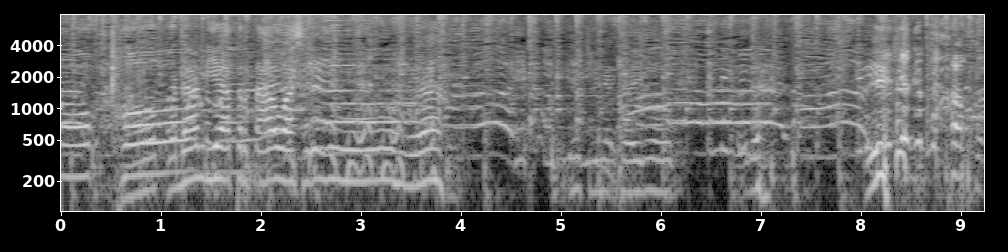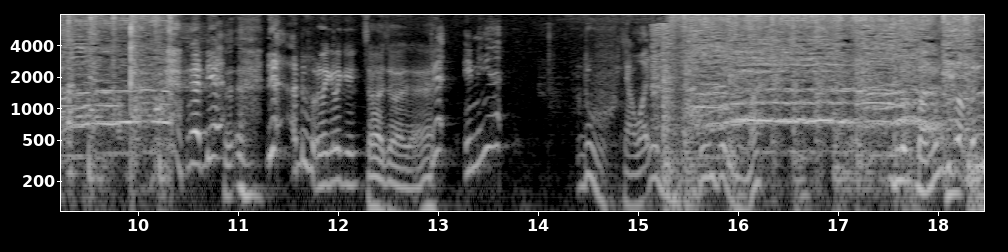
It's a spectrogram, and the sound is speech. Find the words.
rokok. Dan dia tertawa senyum ya. Dia cuma keinget. Iya. Enggak dia dia aduh lagi-lagi. Coba coba coba. Dia ininya Duh, nyawanya belum terkumpul ini mah. Belum bangun juga belum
